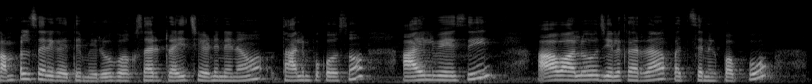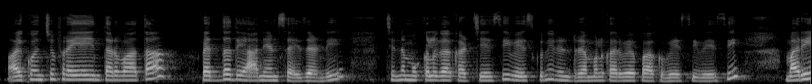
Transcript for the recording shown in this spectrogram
కంపల్సరీగా అయితే మీరు ఒకసారి ట్రై చేయండి. నేను తాలింపు కోసం ఆయిల్ వేసి ఆవాలు జీలకర్ర పచ్చిశనగపప్పు. అవి కొంచెం ఫ్రై అయిన తర్వాత పెద్దది ఆనియన్ సైజ్ అండి. చిన్న ముక్కలుగా కట్ చేసి వేసుకుని రెండు రెమ్మలు కరివేపాకు వేసి వేసి మరీ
